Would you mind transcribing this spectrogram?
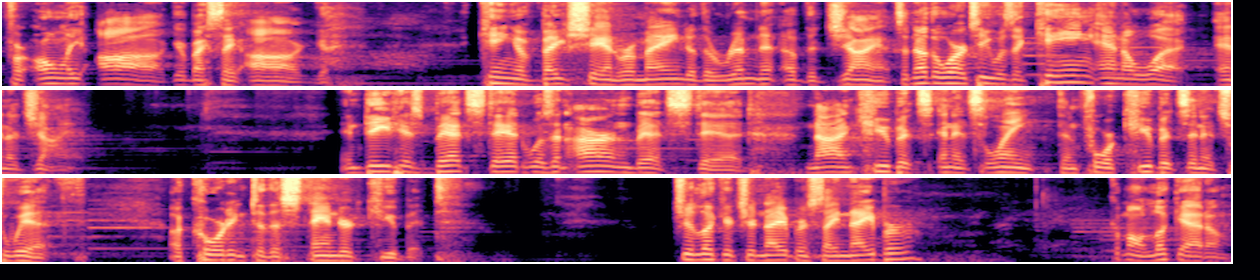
for only Og, everybody say Og, king of Bashan remained of the remnant of the giants. In other words, he was a king and a what? And a giant. Indeed, his bedstead was an iron bedstead, nine cubits in its length and four cubits in its width according to the standard cubit. Would you look at your neighbor and say, Neighbor, come on, look at him.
